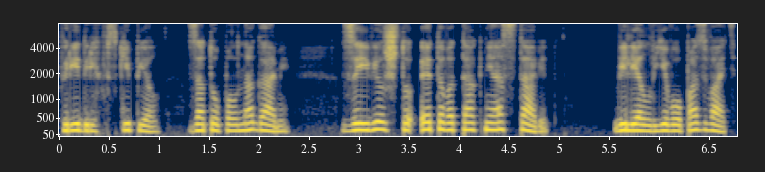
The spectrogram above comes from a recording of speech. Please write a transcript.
Фридрих вскипел, затопал ногами, заявил, что этого так не оставит. Велел его позвать.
